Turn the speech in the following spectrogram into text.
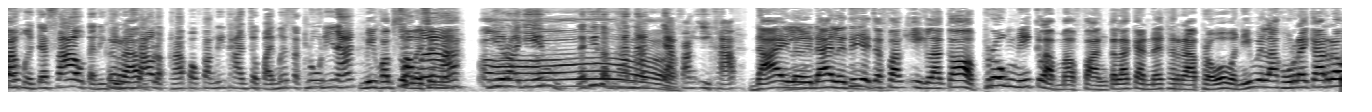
ฟังเหมือนจะเศร้าแต่จริงๆไม่เศร้าหรอกครับพอฟังนิทานจบไปเมื่อสักครู่นี้นะ มีความสุขเลยใช่ไหมมีรอยยิ้มและที่สำคัญนะอยากฟังอีกครับ ได้เลยได้เลยถ้าอยากจะฟังอีกแล้วก็พรุ่งนี้กลับมาฟังกันละกันนะครับ เพราะว่าวันนี้เวลาของรายการเรา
